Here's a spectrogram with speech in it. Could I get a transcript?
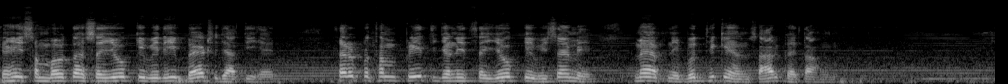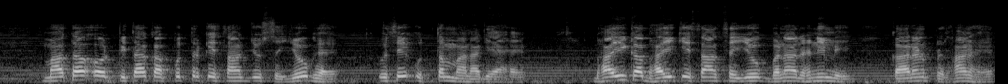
कहीं संभवतः संयोग की विधि बैठ जाती है। सर्वप्रथम प्रीति जनित संयोग के विषय में मैं अपनी बुद्धि के अनुसार कहता हूँ। माता और पिता का पुत्र के साथ जो संयोग है, उसे उत्तम माना गया है। भाई का भाई के साथ संयोग बना रहने में कारण प्रधान है,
